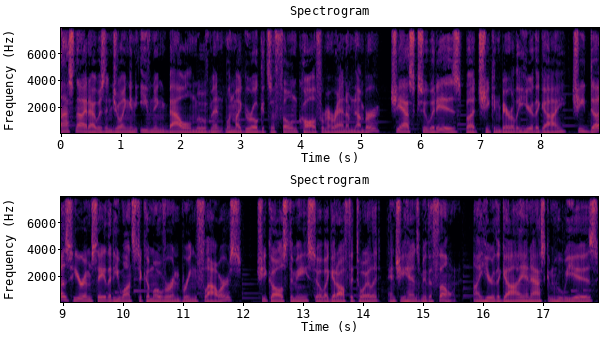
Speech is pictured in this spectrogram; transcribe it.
Last night, I was enjoying an evening bowel movement when my girl gets a phone call from a random number. She asks who it is, but she can barely hear the guy. She does hear him say that he wants to come over and bring flowers. She calls to me, so I get off the toilet and she hands me the phone. I hear the guy and ask him who he is.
